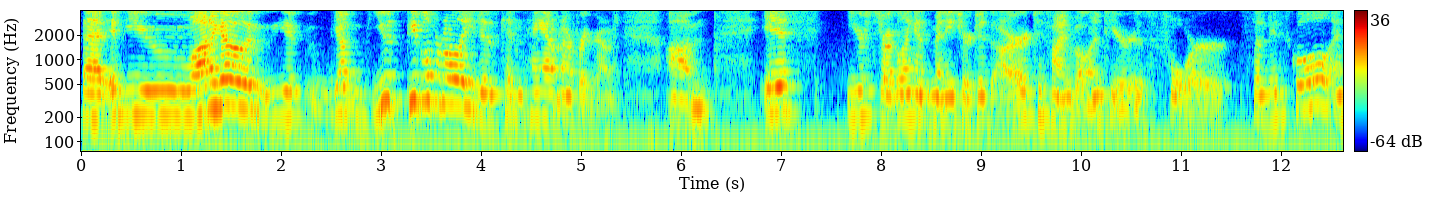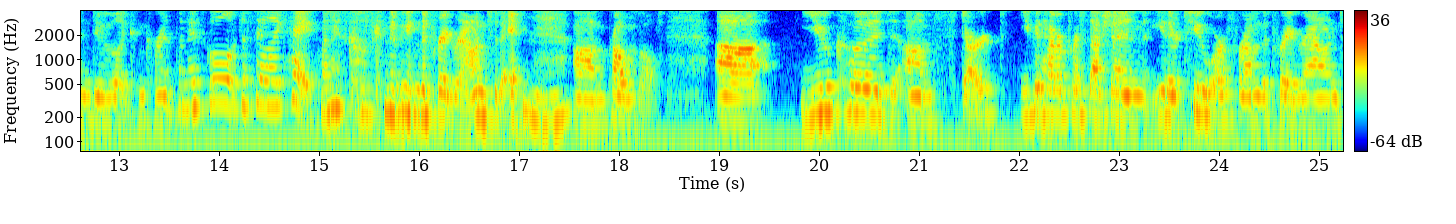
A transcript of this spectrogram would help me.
that if you want to go you, young youth people from all ages can hang out in our Pray Ground. Um, if you're struggling as many churches are to find volunteers for sunday school and do like concurrent sunday school just say like hey sunday school's going to be in the Pray Ground today. Um, problem solved. Uh, you could um, start you could have a procession either to or from the Pray Ground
